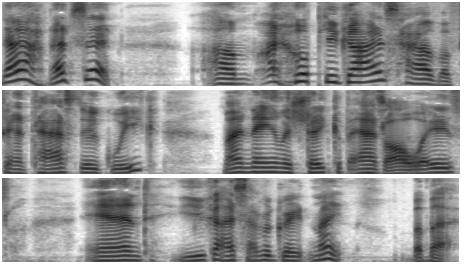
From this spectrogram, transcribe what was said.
yeah, that's it. Um, I hope you guys have a fantastic week. My name is Jacob, as always, and you guys have a great night. Bye bye.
